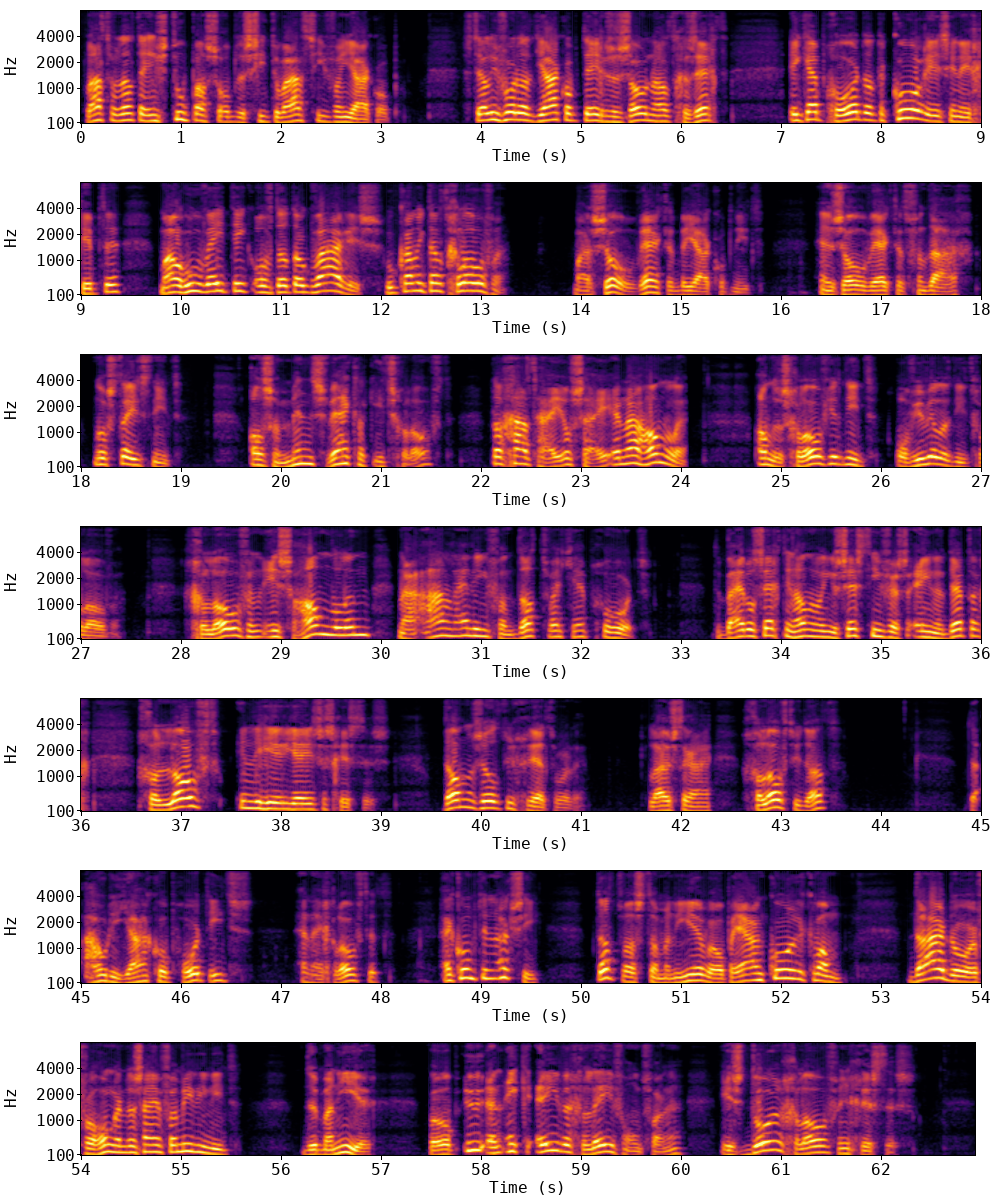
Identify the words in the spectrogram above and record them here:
Laten we dat eens toepassen op de situatie van Jacob. Stel u voor dat Jacob tegen zijn zoon had gezegd: Ik heb gehoord dat er koren is in Egypte, maar hoe weet ik of dat ook waar is? Hoe kan ik dat geloven? Maar zo werkt het bij Jacob niet. En zo werkt het vandaag nog steeds niet. Als een mens werkelijk iets gelooft, dan gaat hij of zij er naar handelen. Anders geloof je het niet, of je wil het niet geloven. Geloven is handelen naar aanleiding van dat wat je hebt gehoord. De Bijbel zegt in Handelingen 16, vers 31: Gelooft in de Heer Jezus Christus, dan zult u gered worden. Luisteraar, gelooft u dat? De oude Jacob hoort iets en hij gelooft het. Hij komt in actie. Dat was de manier waarop hij aan koren kwam. Daardoor verhongerde zijn familie niet. De manier waarop u en ik eeuwig leven ontvangen, is door geloof in Christus.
